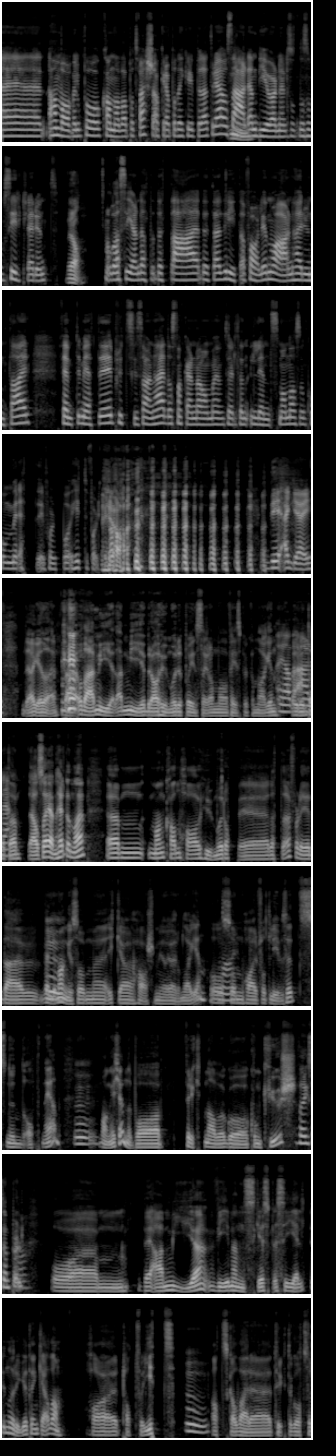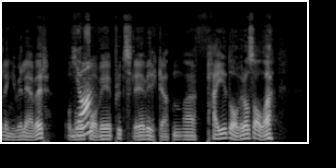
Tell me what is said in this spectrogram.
Han var vel på Canada på tvers, akkurat på det klippet der, tror jeg. Og så Mm. er det en bjørn eller sånt som sirkler rundt. Ja. Og da sier han dette, dette er, dette er drita farlig. Nå er den her rundt her. 50 meter, plutselig så er han her. Da snakker han da om eventuelt en lensmann da, som kommer etter folk på hyttefolket. ja. Det er gøy. Det er gøy, det. det er, og det er, mye, det er mye bra humor på Instagram og Facebook om dagen. Ja, det rundt er det. Dette. Jeg er også enig helt enig. Um, man kan ha humor oppi dette, fordi det er veldig Mm. mange som eh, ikke har så mye å gjøre om dagen, og Nei. som har fått livet sitt snudd opp ned. Mm. Mange kjenner på frykten av å gå konkurs, f.eks. Ja. Og um, det er mye vi mennesker, spesielt i Norge, tenker jeg da, har tatt for gitt Mm. at skal være trygt og godt så lenge vi lever. Og nå Ja. får vi plutselig virkeligheten eh, feid over oss alle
